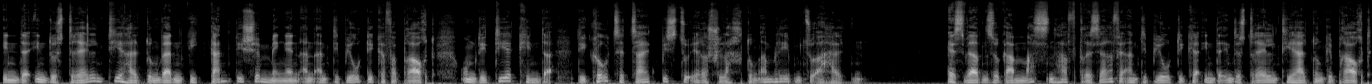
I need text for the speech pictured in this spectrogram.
In der industriellen Tierhaltung werden gigantische Mengen an Antibiotika verbraucht, um die Tierkinder die kurze Zeit bis zu ihrer Schlachtung am Leben zu erhalten. Es werden sogar massenhaft Reserveantibiotika in der industriellen Tierhaltung gebraucht,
